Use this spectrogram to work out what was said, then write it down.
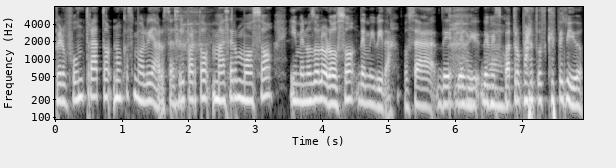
pero fue un trato, nunca se me va a olvidar, o sea, es el parto más hermoso y menos doloroso de mi vida, o sea, de, de, mis cuatro partos que he tenido.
